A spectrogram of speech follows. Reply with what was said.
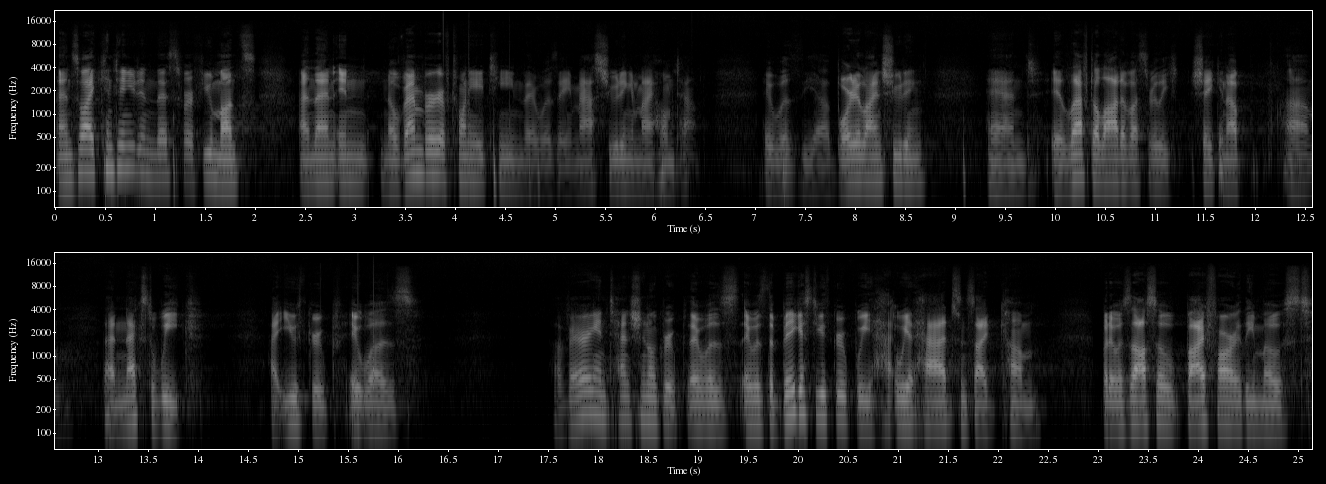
and so I continued in this for a few months. And then in November of 2018, there was a mass shooting in my hometown. It was the uh, borderline shooting, and it left a lot of us really shaken up. Um, that next week at youth group, it was a very intentional group. There was, it was the biggest youth group we, ha- we had had since I'd come, but it was also by far the most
